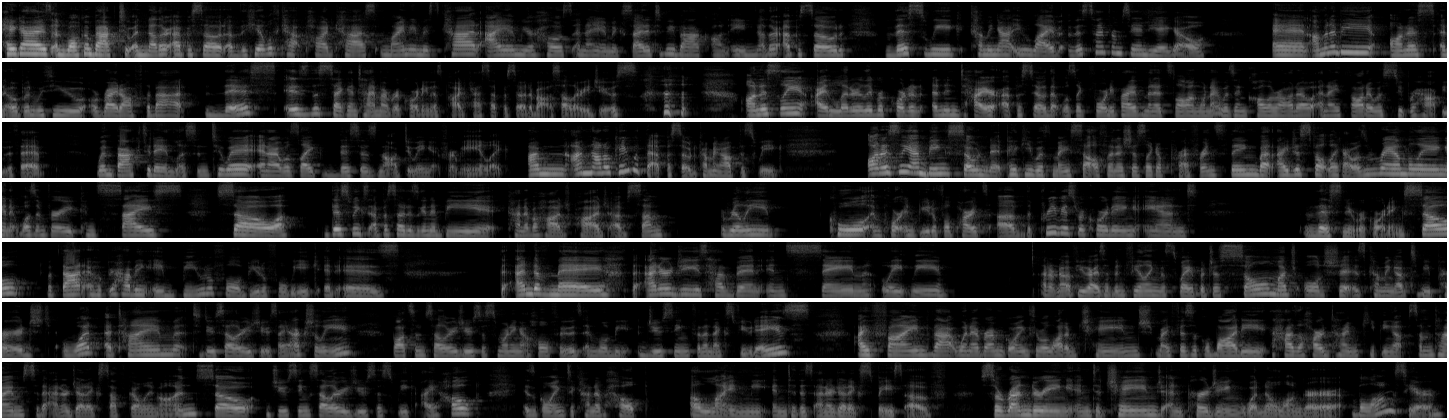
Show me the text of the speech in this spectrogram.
Hey guys, and welcome back to another episode of the Heal with Kat podcast. My name is Kat. I am your host, and I am excited to be back on another episode this week, coming at you live, this time from San Diego. And I'm going to be honest and open with you right off the bat. This is the second time I'm recording this podcast episode about celery juice. Honestly, I literally recorded an entire episode that was like 45 minutes long when I was in Colorado, and I thought I was super happy with it went back today and listened to it and I was like this is not doing it for me. Like I'm I'm not okay with the episode coming out this week. Honestly, I'm being so nitpicky with myself and it's just like a preference thing, but I just felt like I was rambling and it wasn't very concise. So, this week's episode is going to be kind of a hodgepodge of some really cool, important, beautiful parts of the previous recording and this new recording. So, with that, I hope you're having a beautiful, beautiful week. It is the end of May. The energies have been insane lately. I don't know if you guys have been feeling this way, but just so much old shit is coming up to be purged. What a time to do celery juice. I actually bought some celery juice this morning at Whole Foods and will be juicing for the next few days. I find that whenever I'm going through a lot of change, my physical body has a hard time keeping up sometimes to the energetic stuff going on. So, juicing celery juice this week, I hope, is going to kind of help align me into this energetic space of surrendering into change and purging what no longer belongs here.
